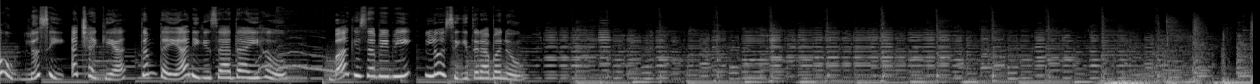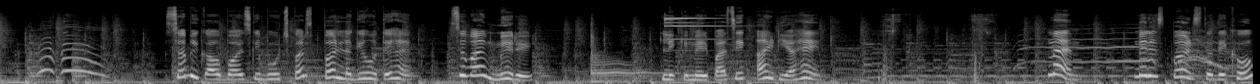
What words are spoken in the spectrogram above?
ओह, लूसी अच्छा किया। तुम तैयारी के साथ आई हो। बाकी सभी भी लूसी की तरह बनो। सभी काउबॉयज के बूट्स पर स्पर लगे होते हैं, सिवाय मेरे। लेकिन मेरे पास एक आइडिया है। मैम मेरे स्पर्स तो देखो।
